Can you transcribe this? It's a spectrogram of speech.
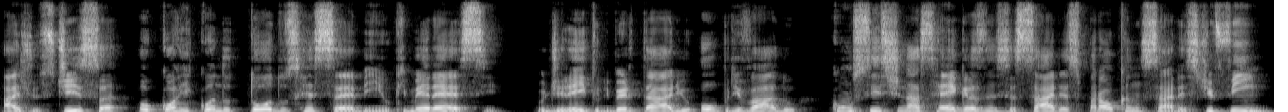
A justiça ocorre quando todos recebem o que merece. O direito libertário ou privado consiste nas regras necessárias para alcançar este fim.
